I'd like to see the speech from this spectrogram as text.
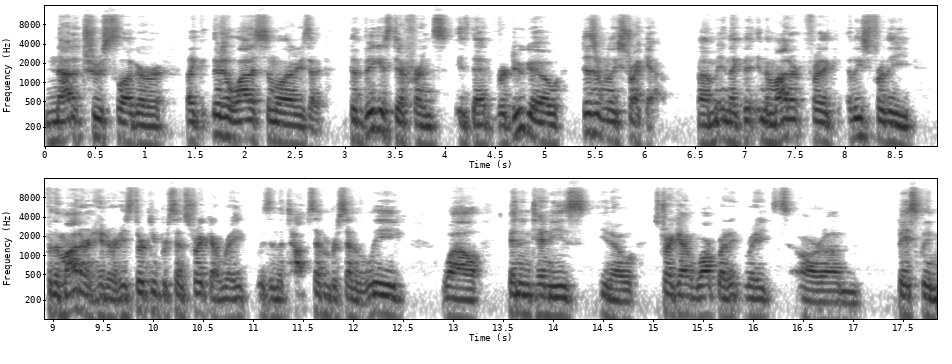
not a true slugger. Like there's a lot of similarities there. The biggest difference is that Verdugo doesn't really strike out. Um, in like the, in the modern for like, at least for the for the modern hitter, his 13% strikeout rate was in the top seven percent of the league, while Benintendi's, you know, strikeout and walk rates are um, basically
